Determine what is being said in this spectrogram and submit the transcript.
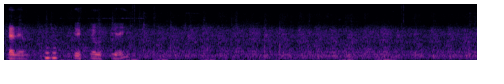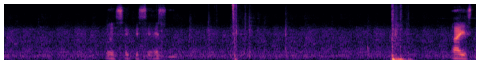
Espérate, ¿quieres que lo ahí? Puede ser que sea eso. Ahí está.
